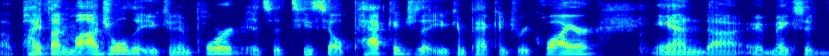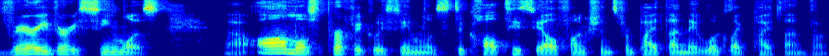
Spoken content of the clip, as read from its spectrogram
a Python module that you can import. It's a TCL package that you can package require, and uh, it makes it very, very seamless, uh, almost perfectly seamless to call TCL functions from Python. They look like Python fu-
